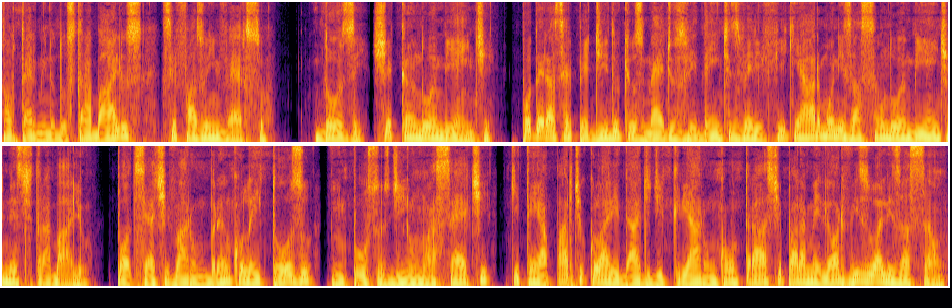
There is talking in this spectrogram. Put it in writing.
Ao término dos trabalhos, se faz o inverso. 12. Checando o ambiente. Poderá ser pedido que os médios videntes verifiquem a harmonização do ambiente neste trabalho. Pode-se ativar um branco leitoso, impulsos de 1 a 7, que tem a particularidade de criar um contraste para melhor visualização.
